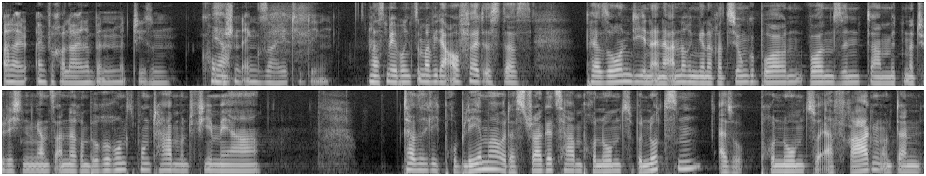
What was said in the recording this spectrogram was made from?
allein, einfach alleine bin mit diesem komischen Anxiety-Ding. Was mir übrigens immer wieder auffällt, ist, dass Personen, die in einer anderen Generation geboren worden sind, damit natürlich einen ganz anderen Berührungspunkt haben und viel mehr tatsächlich Probleme oder Struggles haben, Pronomen zu benutzen, also Pronomen zu erfragen und dann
